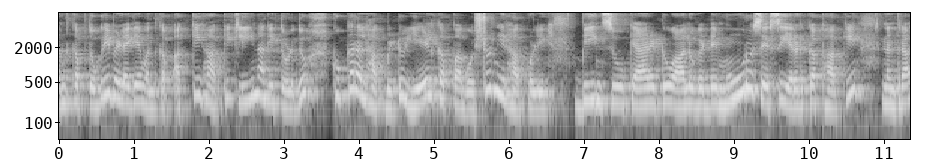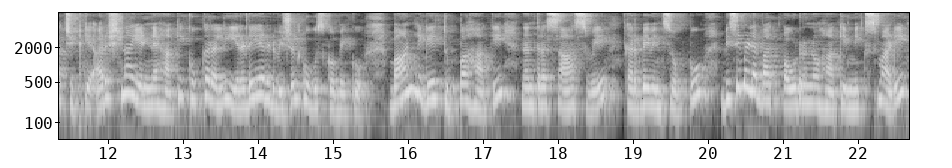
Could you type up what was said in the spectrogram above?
ಒಂದು ಕಪ್ ತೊಗರಿಬೇಳೆಗೆ ಒಂದು ಕಪ್ ಅಕ್ಕಿ ಹಾಕಿ ಕ್ಲೀನಾಗಿ ತೊಳೆದು ಕುಕ್ಕರಲ್ಲಿ ಹಾಕಿಬಿಟ್ಟು ಏಳು ಕಪ್ ಆಗುವಷ್ಟು ನೀರು ಹಾಕ್ಕೊಳ್ಳಿ. ಬೀನ್ಸು, ಕ್ಯಾರೆಟು, ಆಲೂಗಡ್ಡೆ ಮೂರು ಸೇರಿಸಿ ಎರಡು ಕಪ್ ಹಾಕಿ ನಂತರ ಚಿಟಿಕೆ ಅರಿಶಿನ ಎಣ್ಣೆ ಹಾಕಿ ಕುಕ್ಕರಲ್ಲಿ ಎರಡೇ ಎರಡು ವಿಷಲ್ ಕೂಗಿಸ್ಕೋಬೇಕು. ಬಾಣಲಿಗೆ ತುಪ್ಪ ಹಾಕಿ, ನಂತರ ಸಾಸಿವೆ, ಕರ್ಬೇವಿನ ಸೊಪ್ಪು ಬಿಸಿಬೇಳೆ ಭಾತ್ ಪೌಡ್ರನ್ನು ಹಾಕಿ ಮಿಕ್ಸ್ ಮಾಡಿ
